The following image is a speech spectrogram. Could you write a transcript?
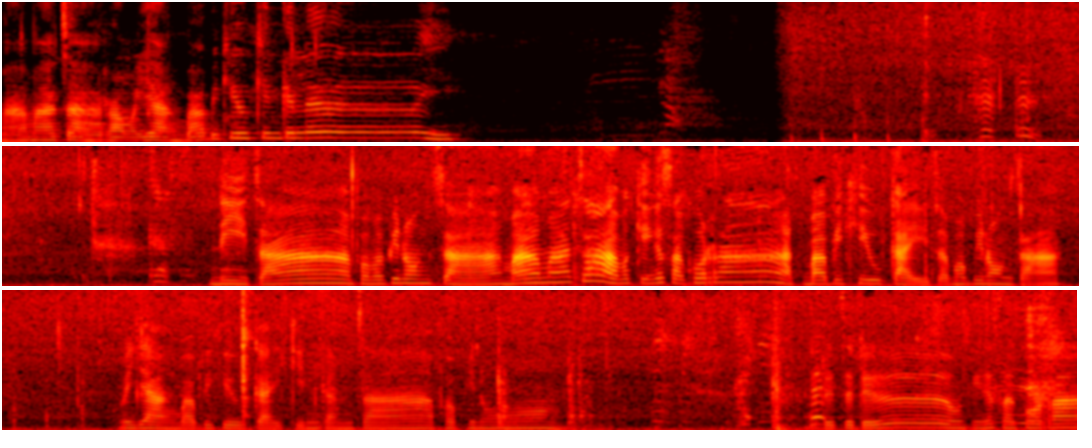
มา มาจ้าเรามาอย่างบาร์บีคิวกินกันเลย นี่จ้าพ่อแม่พี่น้องจ๋ามามาจ้ามากินกับสาวโคราชบาร์บีคิวไก่จ้าพ่อพี่น้องจ๋ามาย่างบาร์บีคิวไก่กินกันจ้าพ่อพี่น้องเด้อจะเด้อมากินกับสาวโครา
